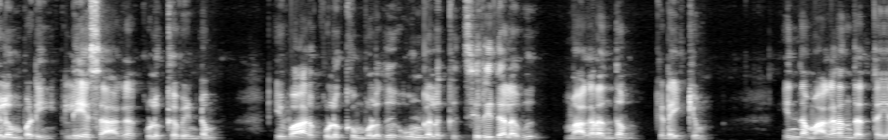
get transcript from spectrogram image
விழும்படி லேசாக குலுக்க வேண்டும். இவ்வாறு குலுக்கும் பொழுது உங்களுக்கு சிறிதளவு மகரந்தம் கிடைக்கும். இந்த மகரந்தத்தை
